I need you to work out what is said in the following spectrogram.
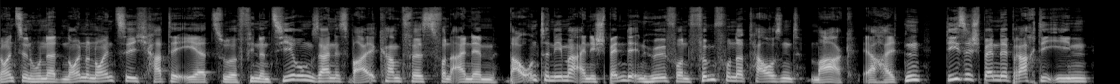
1999 hatte er zur Finanzierung seines Wahlkampfes von einem Bauunternehmer eine Spende in Höhe von 500.000 Mark erhalten. Diese Spende brachte ihn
